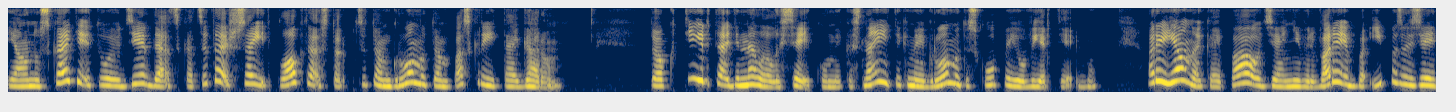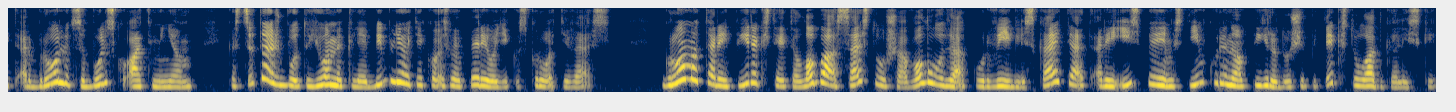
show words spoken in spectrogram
jau nu skaitītoju dzirdēts, ka citāši sajūt plauktā starp citam gromotam paskrītai garum. Tok tīri tādi nelieli seikumi, kas neietekmē gromotas kopējo vērtību. Arī jaunākai paaudzei jau ir varība īpazazīt ar broļu Cibuļsku atmiņām, kas citāši būtu jomeklē bibliotekos vai periodikas krotivēs. Gromata arī pierakstīta labā saistošā valodā, kur viegli skaitīt arī iespējams tiem, kuri nav pieraduši pie tekstu latgaliski.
